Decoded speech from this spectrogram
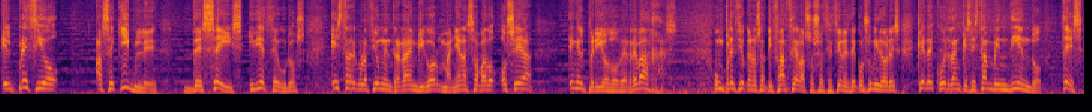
el precio asequible de 6 y 10 euros, esta regulación entrará en vigor mañana sábado, o sea, en el periodo de rebajas un precio que no satisface a las asociaciones de consumidores que recuerdan que se están vendiendo test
